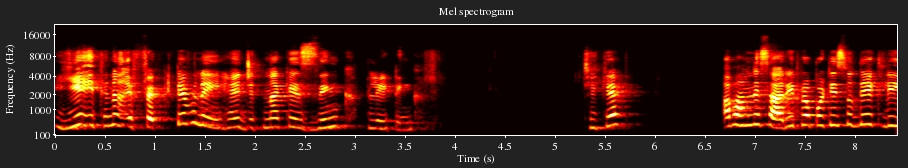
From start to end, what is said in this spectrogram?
ये इतना इफ़ेक्टिव नहीं है जितना कि जिंक प्लेटिंग ठीक है? अब हमने सारी प्रॉपर्टीज़ तो देख ली।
